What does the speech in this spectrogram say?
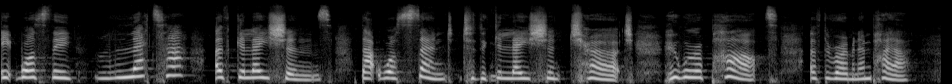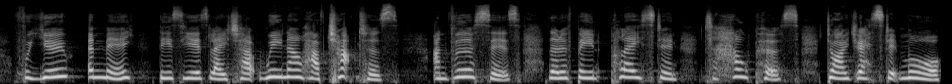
It was the letter of Galatians that was sent to the Galatian church, who were a part of the Roman Empire. For you and me, these years later, we now have chapters and verses that have been placed in to help us digest it more.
